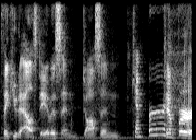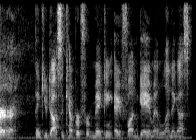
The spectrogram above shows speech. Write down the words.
Thank you to Alice Davis and Dawson Kemper. Kemper. Thank you, Dawson Kemper, for making a fun game and lending us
